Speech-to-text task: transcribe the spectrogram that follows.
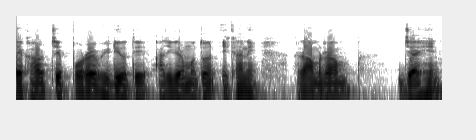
দেখা হচ্ছে পরের ভিডিওতে আজকের মতন এখানে। রাম রাম। জয় হিন্দ।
